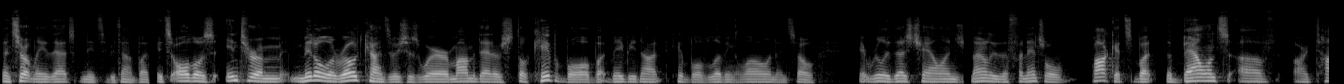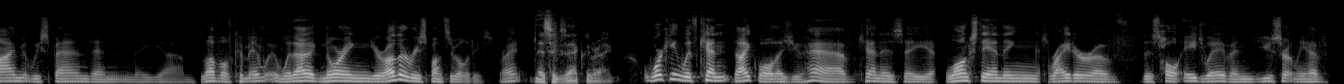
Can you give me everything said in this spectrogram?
then certainly that needs to be done. But it's all those interim, middle of the road kinds of issues where mom and dad are still capable, but maybe not capable of living alone, and so it really does challenge not only the financial pockets, but the balance of our time that we spend and the um, level of commitment without ignoring your other responsibilities, right? That's exactly right. Working with Ken Dychtwald, as you have, Ken is a longstanding writer of this whole age wave, and you certainly have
